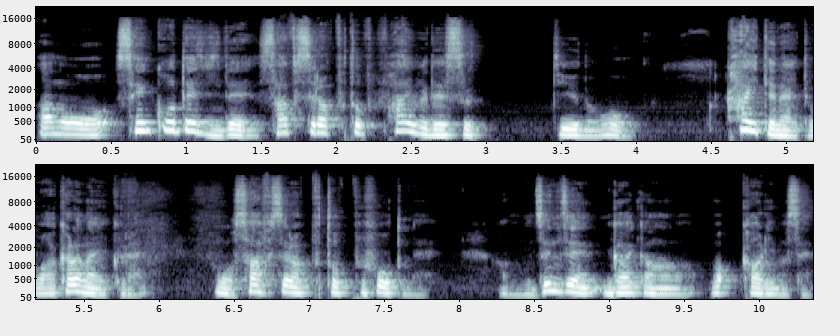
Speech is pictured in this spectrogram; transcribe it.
あの、先行展示で Surface Laptop 5ですっていうのを書いてないとわからないくらい、もう Surface Laptop 4とね、あの全然外観は変わりません。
